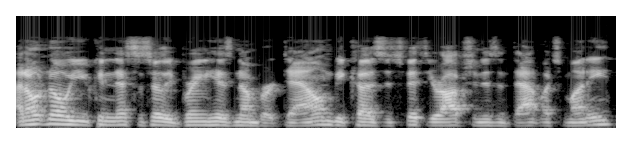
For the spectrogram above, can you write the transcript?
I don't know you can necessarily bring his number down because his fifth year option isn't that much money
